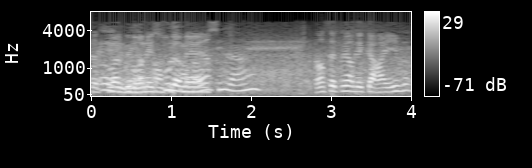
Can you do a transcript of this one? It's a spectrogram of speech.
cette toile goudronnée sous la mer, aussi, là, hein. dans cette mer des Caraïbes. Hein.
